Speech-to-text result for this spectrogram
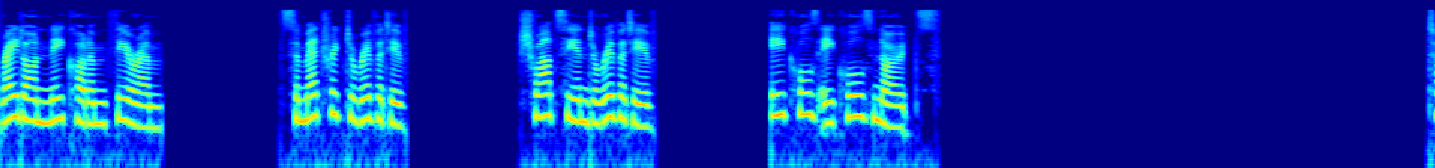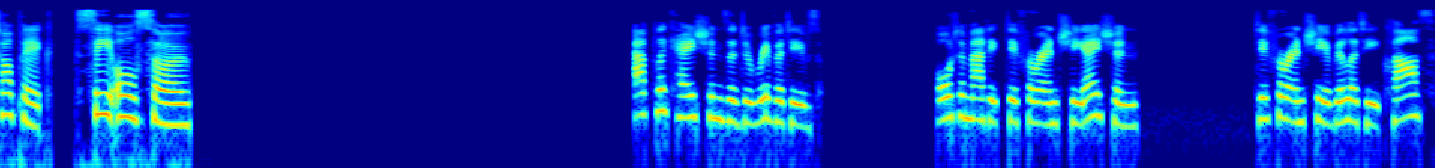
Radon-Nikodym theorem Symmetric derivative Schwarzian derivative equals equals notes. Topic. See also Applications of derivatives. Automatic differentiation. Differentiability class.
